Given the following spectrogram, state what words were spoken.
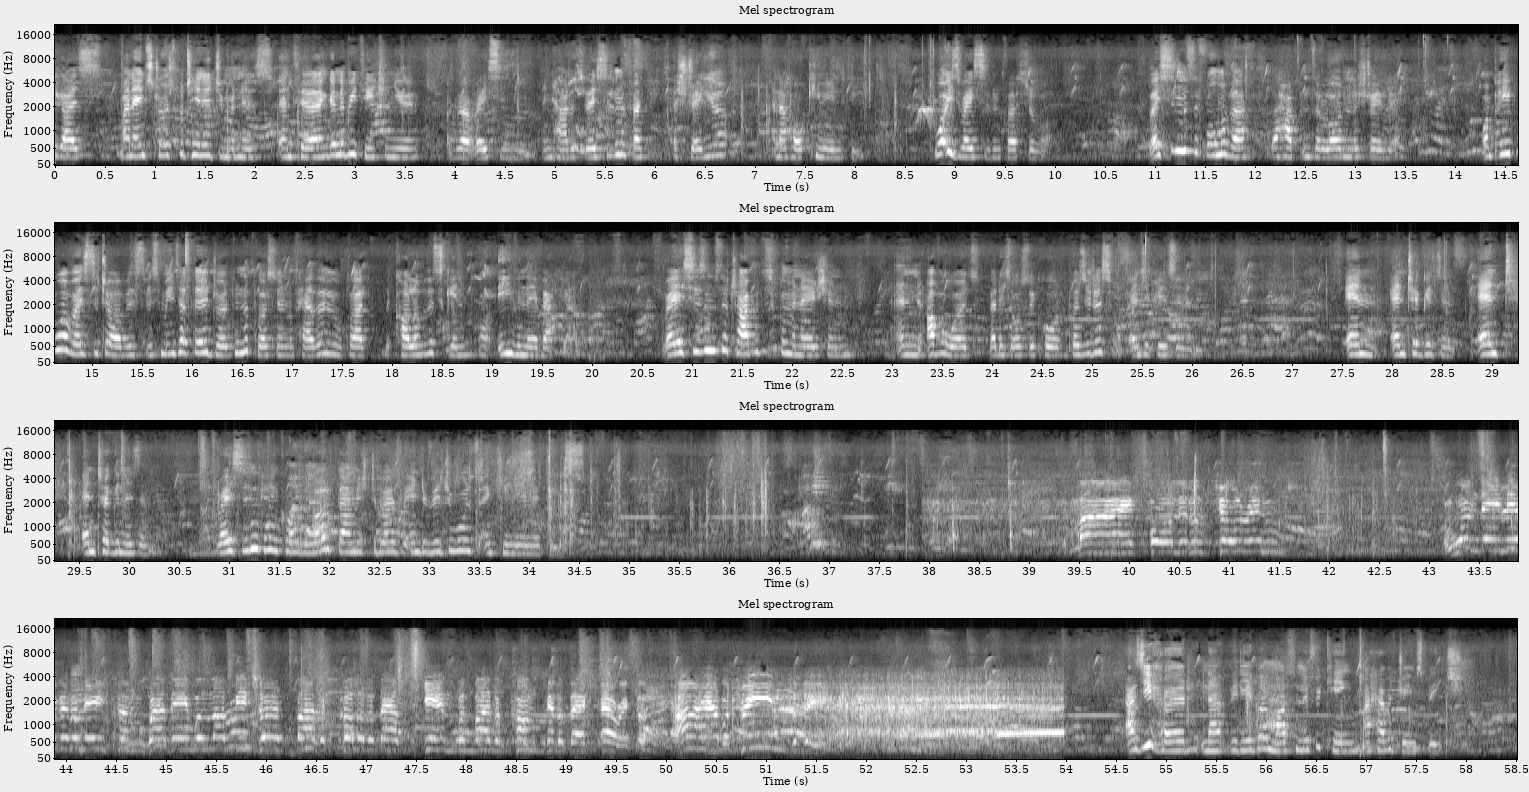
guys, my name's George Patina Jimenez and today I'm going to be teaching you about racism and how does racism affect Australia and our whole community. What is racism first of all? Racism is a form of act that happens a lot in Australia. When people are racist to others, this means that they're judging a person of how they look like, the colour of their skin, or even their background. Racism is a type of discrimination, and in other words, that is also called prejudice or antagonism and antagonism, ant, antagonism. Racism can cause a lot of damage to both individuals and communities. My four little children will one day live in a nation where they will not be judged by the color of their skin, but by the content of their character. I have a dream today. As you heard in that video by Martin Luther King, I Have a Dream speech.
